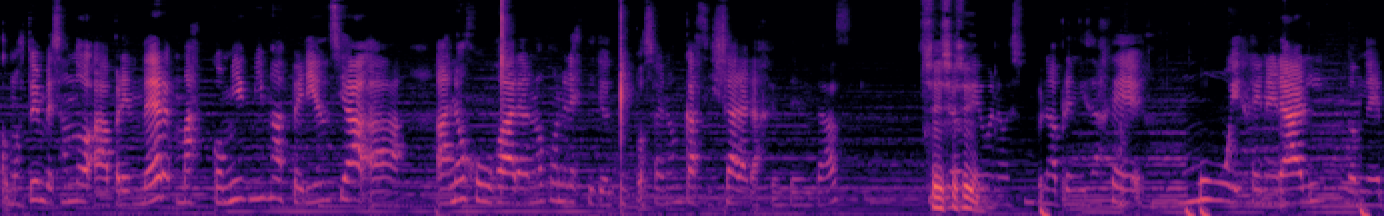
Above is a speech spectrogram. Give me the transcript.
como estoy empezando a aprender más con mi misma experiencia a, no juzgar, a no poner estereotipos, a no encasillar a la gente, ¿verdad? Sí, sí, sí. bueno, es un aprendizaje muy general donde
